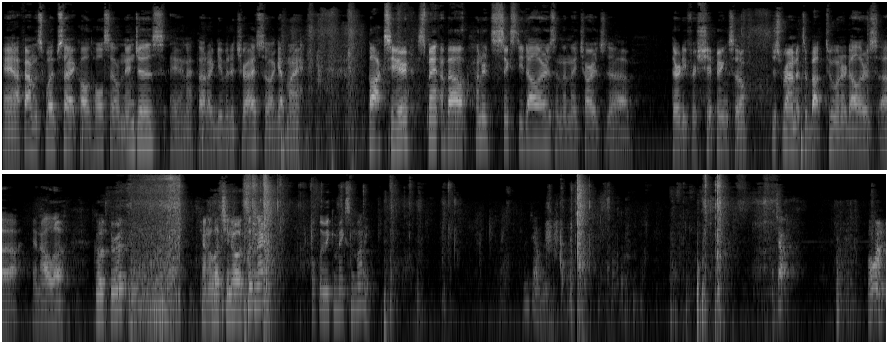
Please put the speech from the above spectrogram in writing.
And I found this website called Wholesale Ninjas and I thought I'd give it a try. So I got my box here. Spent about $160 and then they charged uh, 30 for shipping. So just round it to about $200 uh, and I'll uh, go through it and kind of let you know what's in there. Hopefully we can make some money. Good job, baby. Watch out. Go on.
